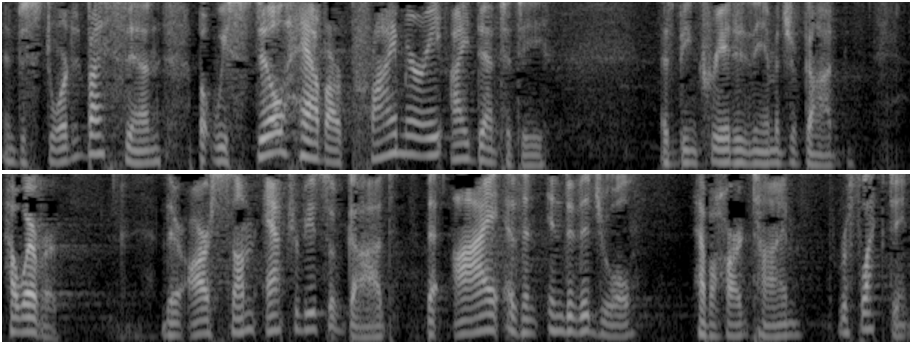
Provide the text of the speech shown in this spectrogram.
and distorted by sin, but we still have our primary identity as being created in the image of God. However, there are some attributes of God that I, as an individual, have a hard time reflecting.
